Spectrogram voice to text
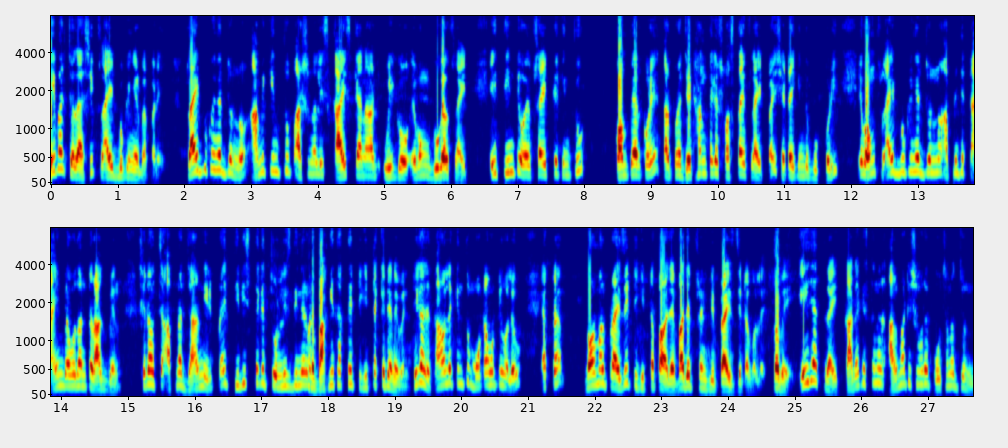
এইবার চলে আসি ফ্লাইট বুকিংয়ের ব্যাপারে। ফ্লাইট বুকিং এর জন্য আমি কিন্তু পার্সোনালি স্কাই স্ক্যানার উইগো এবং গুগল ফ্লাইট এই তিনটে ওয়েবসাইটকে কিন্তু কম্পেয়ার করে তারপরে যেখান থেকে সস্তায় ফ্লাইট পাই সেটাই কিন্তু বুক করি এবং ফ্লাইট বুকিং এর জন্য আপনি যে টাইম ব্যবধানটা রাখবেন সেটা হচ্ছে আপনার জার্নির প্রায় তিরিশ থেকে চল্লিশ দিনের মানে বাকি থাকতে টিকিটটা কেটে নেবেন, ঠিক আছে? তাহলে কিন্তু মোটামুটি হলেও একটা নর্মাল প্রাইসেই টিকিটটা পাওয়া যায় বাজেট ফ্রেন্ডলি প্রাইস যেটা বলে। তবে এই যাত্রায় কাজাকিস্তানের আলমাটি শহরে পৌঁছানোর জন্য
